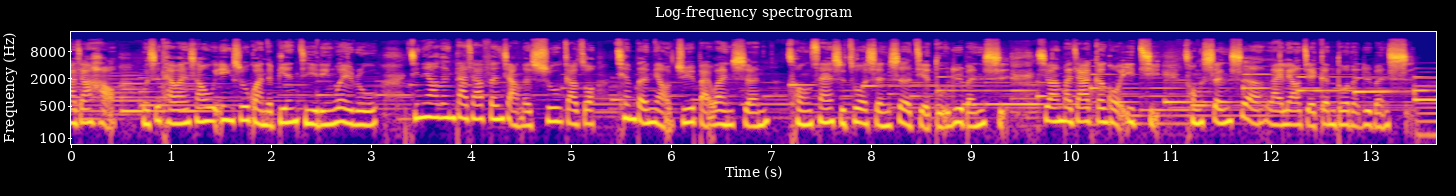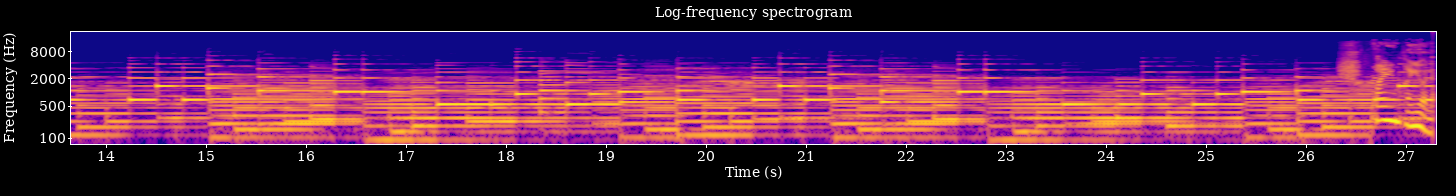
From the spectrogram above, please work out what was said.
大家好，我是台湾商务印书馆的编辑林蔚如，今天要跟大家分享的书叫做《千本鸟居百万神：从三十座神社解读日本史》，希望大家跟我一起从神社来了解更多的日本史。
